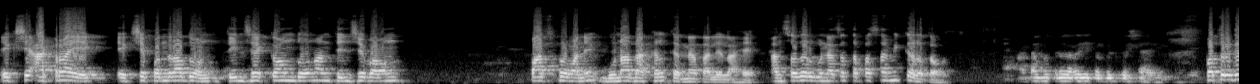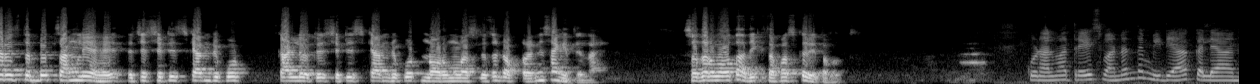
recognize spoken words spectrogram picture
एकशे अठरा एक एकशे पंधरा दोन तीनशे एक्कावन्न दोन आणि तीनशे बावन्न पाच प्रमाणे गुन्हा दाखल करण्यात आलेला आहे. आणि सदर गुन्ह्याचा तपास आम्ही करत आहोत. आता पत्रकाराची तब्येत कशी आहे? पत्रकाराची तब्येत चांगली आहे. त्याचे सिटी स्कॅन रिपोर्ट काढले होते. सिटी स्कॅन रिपोर्ट नॉर्मल असल्याचं डॉक्टरांनी सांगितलेलं आहे. सदर बाबत अधिक तपास करीत आहोत. कुणाल मात्रे स्वानंद मीडिया कल्याण.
